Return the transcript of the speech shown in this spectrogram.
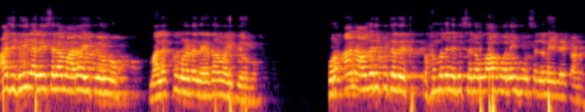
ആ ജിബ്രീൽ അലൈഹിസ്സലാം ആരായി തീർന്നു? മലക്കുകളുടെ നേതാവായി തീർന്നു. ഖുർആൻ അവതരിപ്പിച്ചത് മുഹമ്മദ് നബി സല്ലല്ലാഹു അലൈഹി വസല്ലമയിലേക്കാണ്.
